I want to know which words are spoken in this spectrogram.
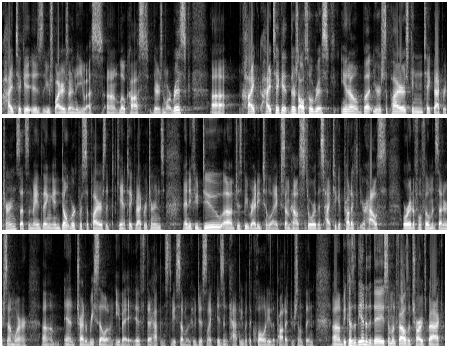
high ticket is that your suppliers are in the U.S. Um, low cost, there's more risk. Uh, high high ticket there's also risk you know but your suppliers can take back returns. That's the main thing. And don't work with suppliers that can't take back returns. And if you do um, just be ready to like somehow store this high ticket product at your house or at a fulfillment center somewhere um, and try to resell it on ebay if there happens to be someone who just like isn't happy with the quality of the product or something. Um, because at the end of the day someone files a chargeback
